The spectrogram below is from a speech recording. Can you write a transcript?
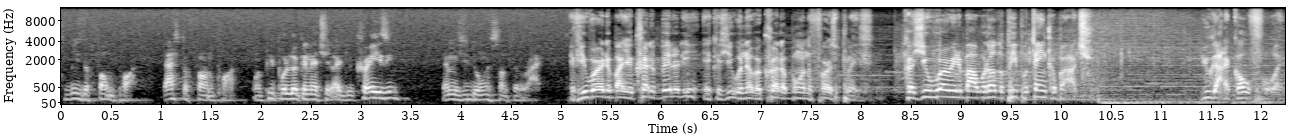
to be the fun part. That's the fun part. When people looking at you like you're crazy, that means you're doing something right. If you're worried about your credibility, it's because you were never credible in the first place. Because you're worried about what other people think about you. You got to go for it.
